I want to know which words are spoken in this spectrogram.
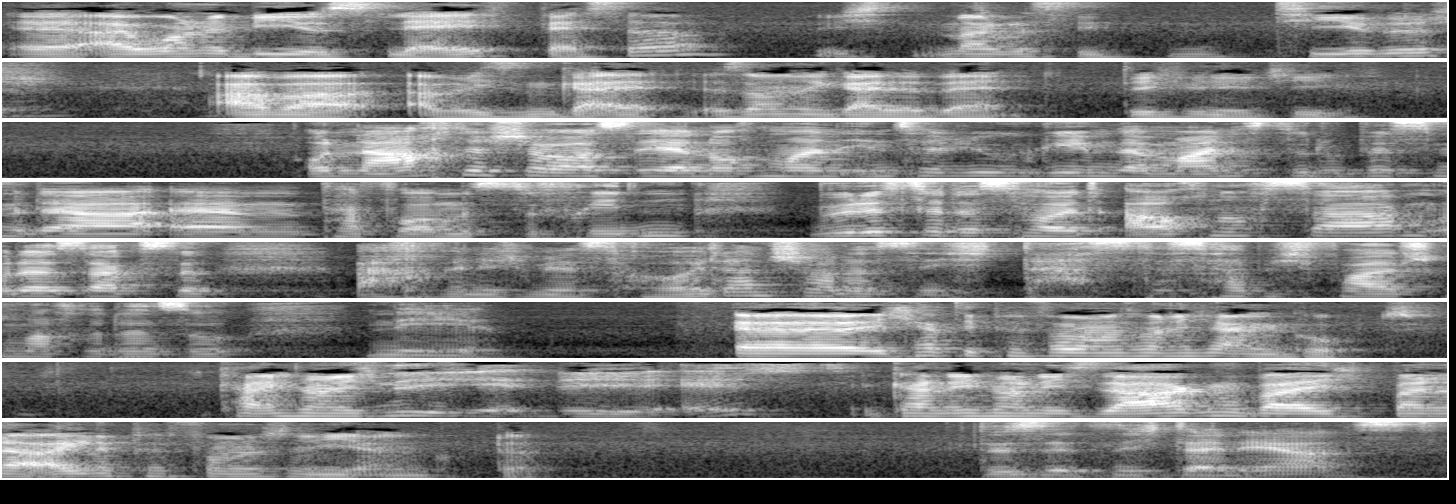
äh, I Wanna Be Your Slave besser. Ich mag das tierisch. Aber, aber die sind geil. Das ist auch eine geile Band. Definitiv. Und nach der Show hast du ja nochmal ein Interview gegeben, da meinst du, du bist mit der ähm, Performance zufrieden. Würdest du das heute auch noch sagen? Oder sagst du, ach, wenn ich mir das heute anschaue, dass ich das, das habe ich falsch gemacht oder so? Nee. Äh, ich habe die Performance noch nicht angeguckt. Kann ich noch nicht. Nee, nee, echt? Kann ich noch nicht sagen, weil ich meine eigene Performance noch nie angeguckt habe. Das ist jetzt nicht dein Ernst.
